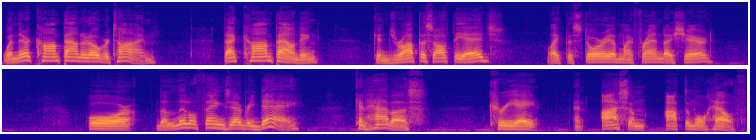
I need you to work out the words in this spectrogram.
When they're compounded over time, that compounding can drop us off the edge, like the story of my friend I shared, or the little things every day can have us create an awesome optimal health.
